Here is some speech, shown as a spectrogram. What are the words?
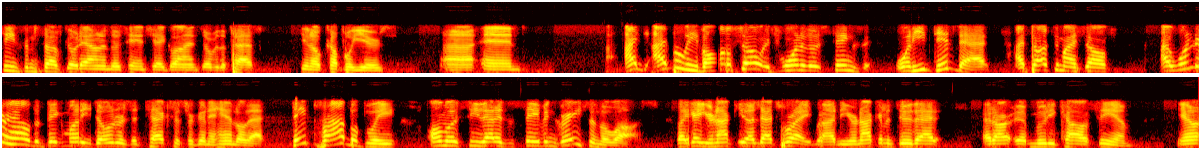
seen some stuff go down in those handshake lines over the past you know couple years, uh, and I I believe also it's one of those things. When he did that, I thought to myself, I wonder how the big money donors at Texas are going to handle that. They probably almost see that as a saving grace in the loss. Like, hey, you're not. That's right, Rodney. You're not going to do that at our at Moody Coliseum. You know,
